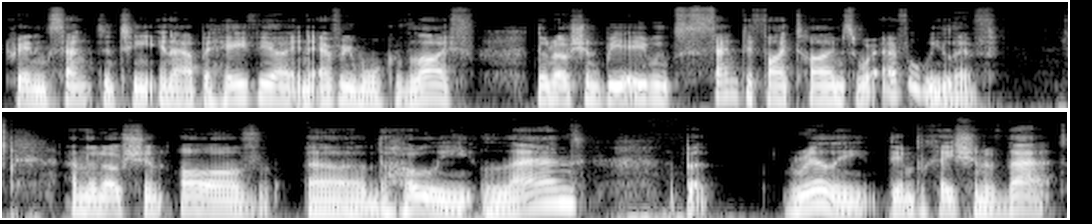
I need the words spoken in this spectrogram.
creating sanctity in our behavior in every walk of life, the notion of being able to sanctify times wherever we live, and the notion of uh, the Holy Land, but really the implication of that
